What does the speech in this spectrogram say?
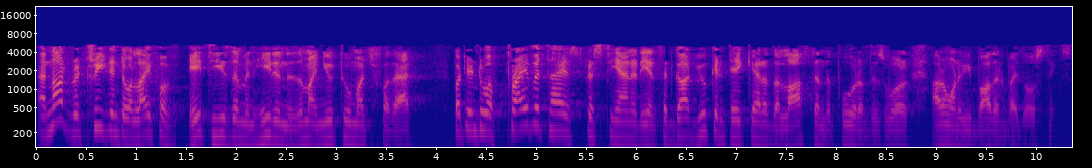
and not retreat into a life of atheism and hedonism. I knew too much for that. But into a privatized Christianity and said, God, you can take care of the lost and the poor of this world. I don't want to be bothered by those things.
